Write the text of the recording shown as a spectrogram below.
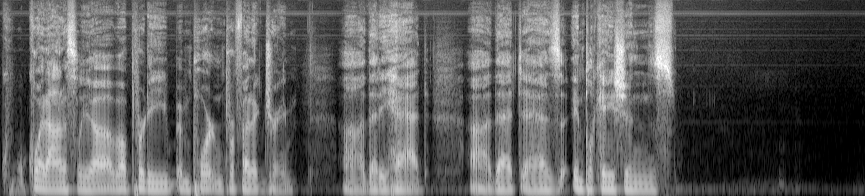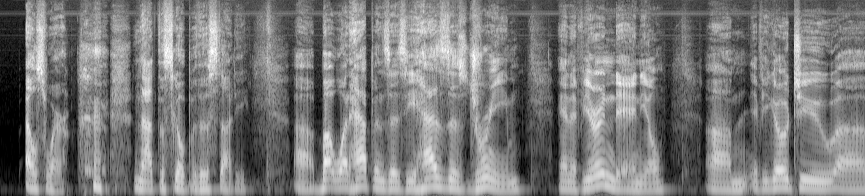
Qu- quite honestly, a, a, pretty important prophetic dream that he had that has implications elsewhere, not the scope of this study. Uh, but what happens is he has this dream, and if you're in Daniel, um, if you go to, uh,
